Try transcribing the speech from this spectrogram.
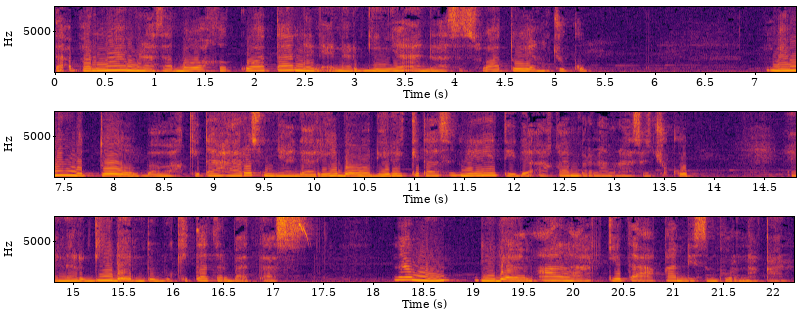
Tak pernah merasa bahwa kekuatan dan energinya adalah sesuatu yang cukup. Memang betul bahwa kita harus menyadari bahwa diri kita sendiri tidak akan pernah merasa cukup. Energi dan tubuh kita terbatas. Namun, di dalam Allah kita akan disempurnakan.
